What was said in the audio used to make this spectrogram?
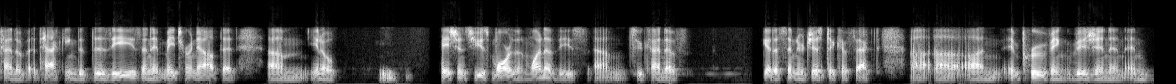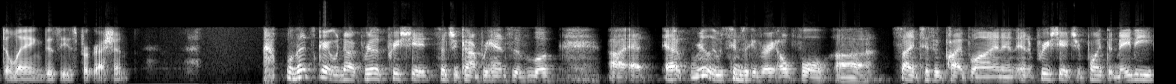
kind of attacking the disease, and it may turn out that um, you know patients use more than one of these um, to kind of get a synergistic effect uh, uh, on improving vision and, and delaying disease progression. Well, that's great. No, I really appreciate such a comprehensive look uh, at, at, really what seems like a very helpful uh, scientific pipeline, and, and, appreciate your point that maybe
